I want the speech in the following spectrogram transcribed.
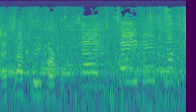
That's absolutely perfect. So, David, number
